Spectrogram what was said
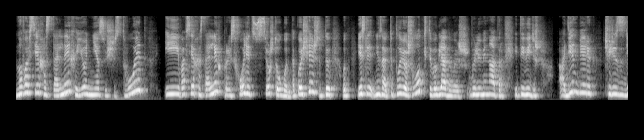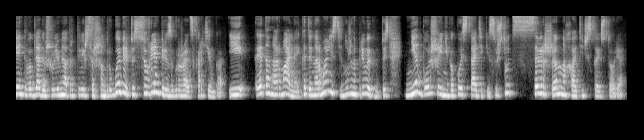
но во всех остальных ее не существует, и во всех остальных происходит все, что угодно. Такое ощущение, что ты, вот если, не знаю, ты плывешь в лодке, ты выглядываешь в иллюминатор, и ты видишь один берег, через день ты выглядываешь в иллюминатор, ты видишь совершенно другой берег, то есть все время перезагружается картинка. И это нормально, и к этой нормальности нужно привыкнуть. То есть нет больше никакой статики, существует совершенно хаотическая история.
